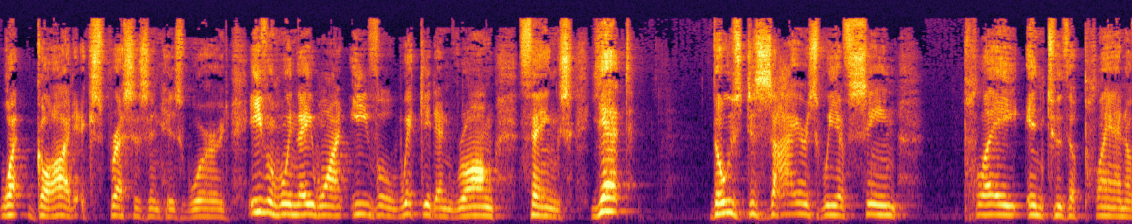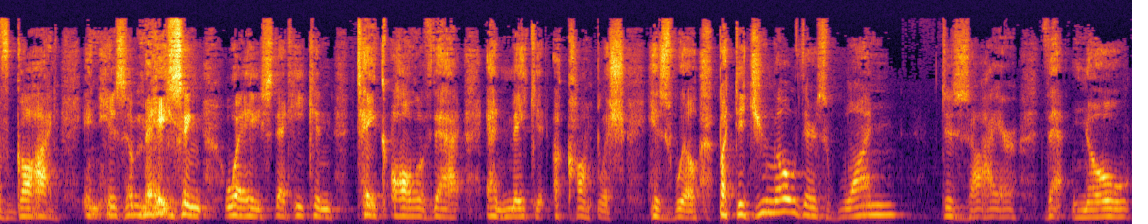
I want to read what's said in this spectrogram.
what God expresses in His Word, even when they want evil, wicked, and wrong things. Yet, those desires we have seen play into the plan of God in His amazing ways that He can take all of that and make it accomplish His will. But did you know there's one desire that no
